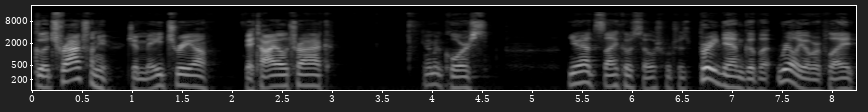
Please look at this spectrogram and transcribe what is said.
good tracks on here. Gematria, the title track, and of course, you had Psychosocial, which was pretty damn good, but really overplayed.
